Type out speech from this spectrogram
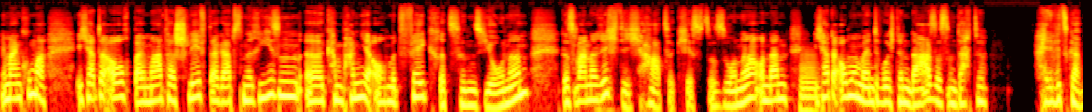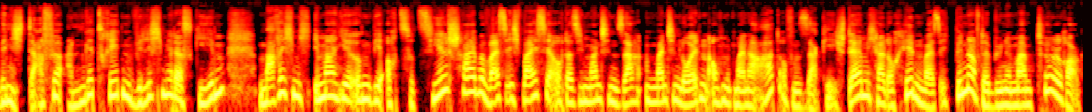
Ich meine, guck mal, ich hatte auch bei Martha Schläft, da gab es eine riesen äh, Kampagne auch mit Fake-Rezensionen. Das war eine richtig harte Kiste, so, ne? Und dann, hm. ich hatte auch Momente, wo ich dann da saß und dachte, Heilwitzka, bin ich dafür angetreten? Will ich mir das geben? Mache ich mich immer hier irgendwie auch zur Zielscheibe? Weiß ich weiß ja auch, dass ich manchen Sachen, manchen Leuten auch mit meiner Art auf den Sack gehe. Ich stelle mich halt auch hin, weiß ich bin auf der Bühne in meinem Tüllrock.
